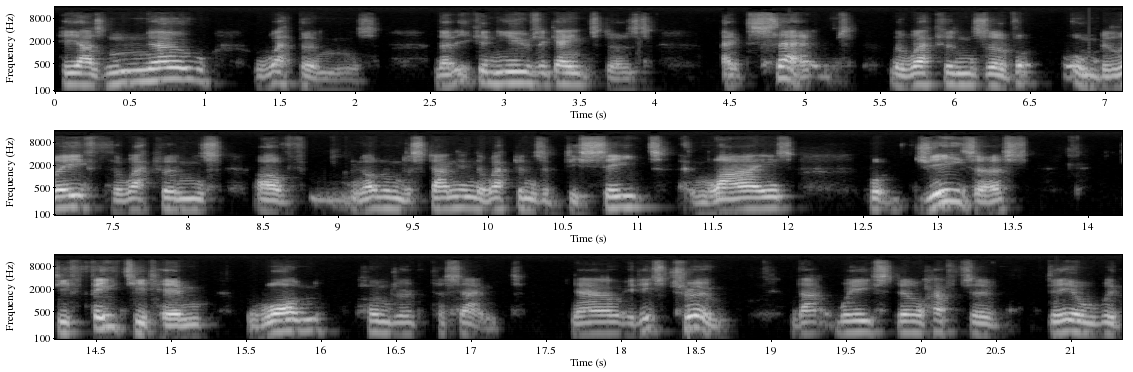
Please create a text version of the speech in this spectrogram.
He has no weapons that he can use against us except the weapons of unbelief, the weapons of not understanding, the weapons of deceit and lies. But Jesus defeated him 100%. Now, it is true that we still have to deal with,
